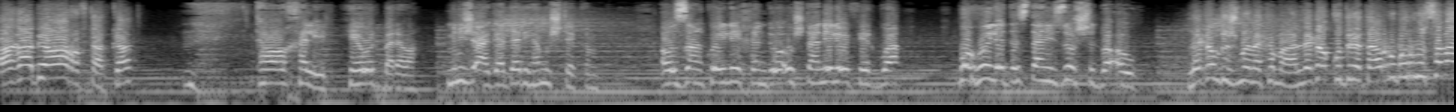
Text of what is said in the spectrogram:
ئاغا بێ وا ڕەفتار بکات. تەواو خەلیل، هێور بەرەوە. منیش ئاگاداری هەموو شتێکم. ئەو زانکۆی لێی خوێندووە، ئەو شتانەی لێی فێر بووە، بووە هۆی لەدەستدانی زۆر شت بە ئەو. لەگەڵ دوژمنەکەمان، لەگەڵ قودرەتا ڕووبەڕوو سەما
